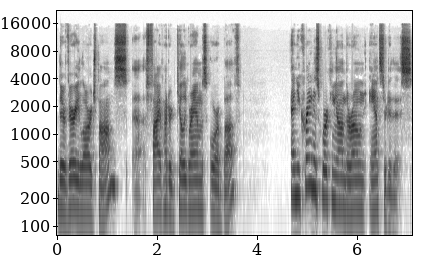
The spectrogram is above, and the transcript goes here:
They're very large bombs, uh, 500 kilograms or above. And Ukraine is working on their own answer to this.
